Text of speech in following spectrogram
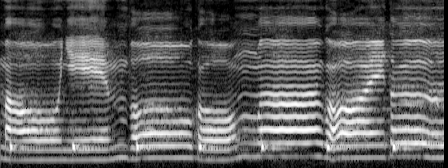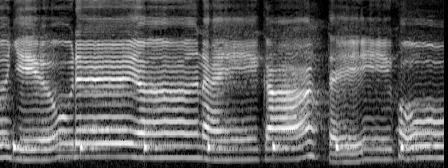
màu nhiệm vô cùng gọi tư diệu đế à, này các tỷ khu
